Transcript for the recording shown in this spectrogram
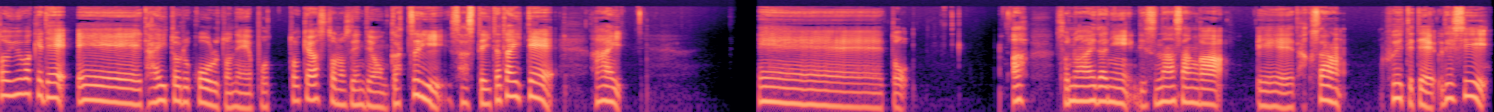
というわけで、えー、タイトルコールとね、ポッドキャストの宣伝をがっつりさせていただいて、はい。えーと、あ、その間にリスナーさんが、えー、たくさん増えてて嬉しい。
